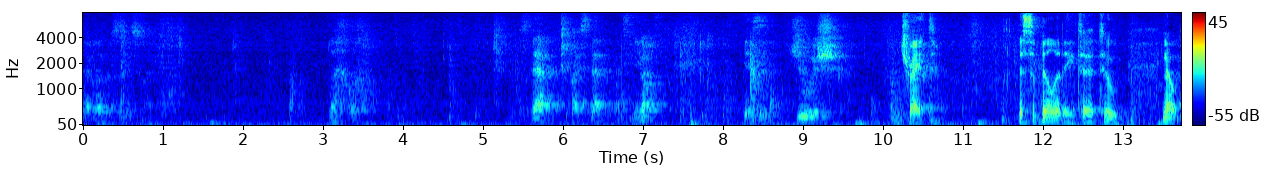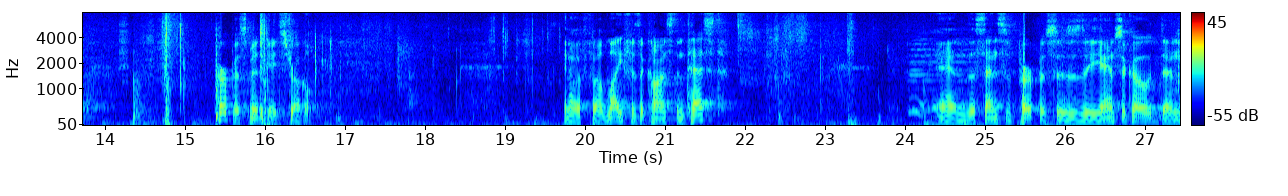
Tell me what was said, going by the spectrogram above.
Never let them see you sweat. Lech lecha. Step by step. You know, it's a Jewish trait. This ability to, to you know, purpose mitigates struggle. You know, if uh, life is a constant test and the sense of purpose is the answer code, then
